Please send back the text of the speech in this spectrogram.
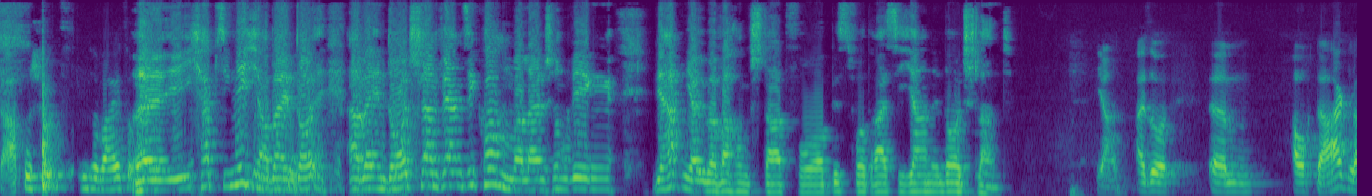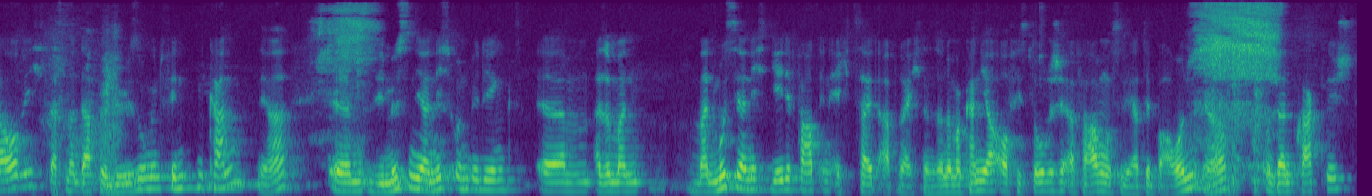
Datenschutz und so weiter. Äh, ich habe sie nicht, aber in, aber in, Deutschland werden sie kommen, allein schon wegen, wir hatten ja Überwachungsstaat vor bis vor 30 Jahren in Deutschland. Ja, also ähm, auch da glaube ich, dass man dafür Lösungen finden kann. Ja, ähm, Sie müssen ja nicht unbedingt, ähm, also man man muss ja nicht jede Fahrt in Echtzeit abrechnen, sondern man kann ja auf historische Erfahrungswerte bauen ja, und dann praktisch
